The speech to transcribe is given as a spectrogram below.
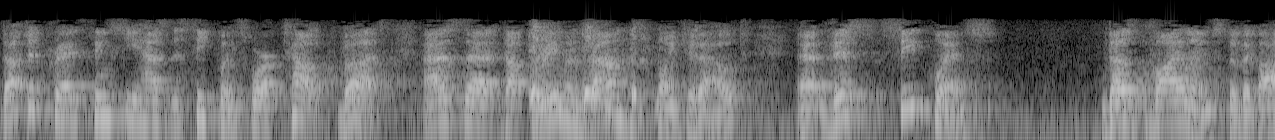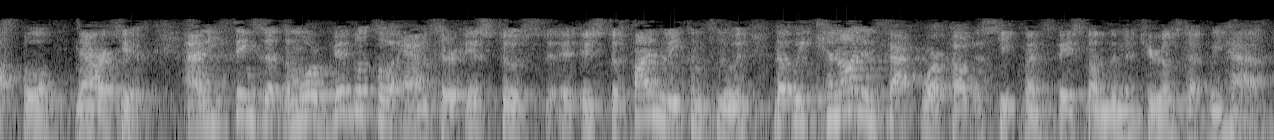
Dr. Craig thinks he has the sequence worked out, but as uh, Dr. Raymond Brown has pointed out, uh, this sequence does violence to the gospel narrative. And he thinks that the more biblical answer is to, is to finally conclude that we cannot in fact work out a sequence based on the materials that we have.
